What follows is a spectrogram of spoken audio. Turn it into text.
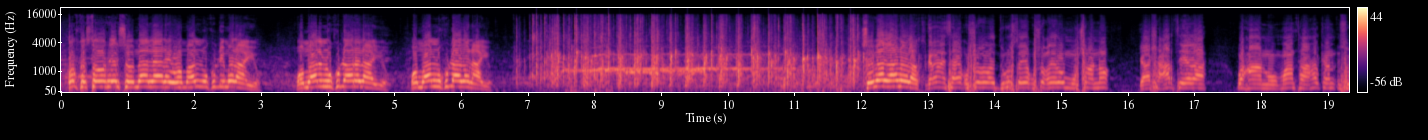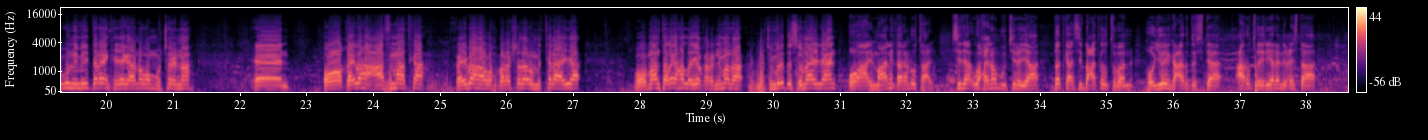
Qof kasta oo reer somalilanay waa maalin uu ku dhimanaayo. Waa maalin uu ku dhaaranaayo. Waa maalin uu ku dhaadanaayo somalilan ha noolaato garanaysaa qushuucda duruusta iyo qushuucdeeda u muujinanno. Yaa shacaarteeda waxaannu maanta halkan isugu nimid dareenka iyaga annagoo muujinayna oo qaybaha caafimaadka qaybaha waxbarashada oo matalaya oo maanta laga hadlayo qarannimada jamhuuriyadda somalilan. Oo ay maalin qaran u tahay. Sida waxaynoo muujinayaa dadkaasi bacadka u tuban hooyooyinka carruurta sitaa carruurta yaryara midcista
